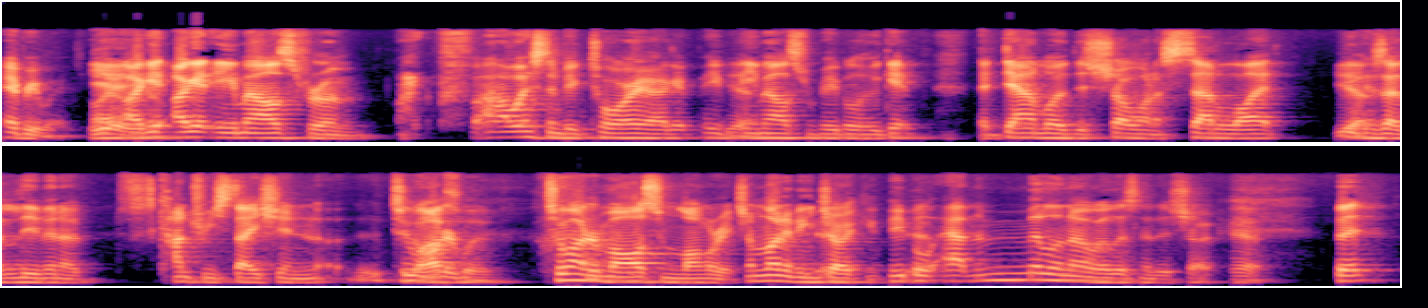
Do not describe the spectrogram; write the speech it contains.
everywhere. Like, Yeah, I yeah. get I get emails from like far western Victoria. I get people, Yeah. emails from people who get they download the show on a satellite Yeah. because they live in a country station 200, 200 miles from Longreach. I'm not even joking. People out in the middle of nowhere listen to this show. Yeah. But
